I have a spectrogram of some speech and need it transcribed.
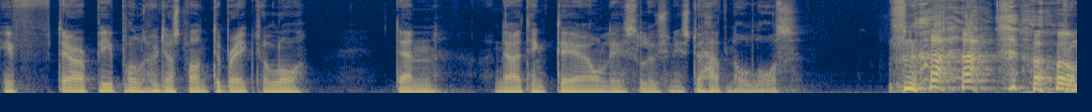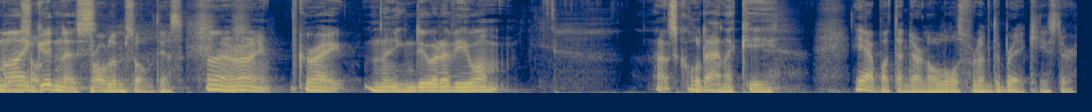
if there are people who just want to break the law, then I think the only solution is to have no laws. oh my sol- goodness! Problem solved, yes. All right, great, and then you can do whatever you want. That's called anarchy. Yeah, but then there are no laws for them to break, is there?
